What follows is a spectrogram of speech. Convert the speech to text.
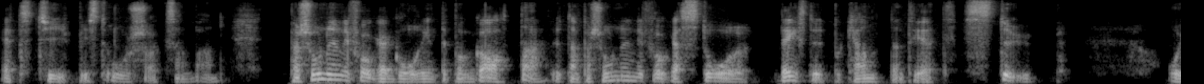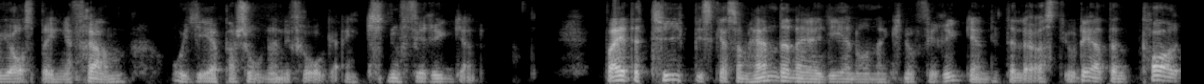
ett typiskt orsakssamband. Personen i fråga går inte på en gata utan personen i fråga står längst ut på kanten till ett stup och jag springer fram och ger personen i fråga en knuff i ryggen. Vad är det typiska som händer när jag ger någon en knuff i ryggen lite löst? Jo, det är att den tar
